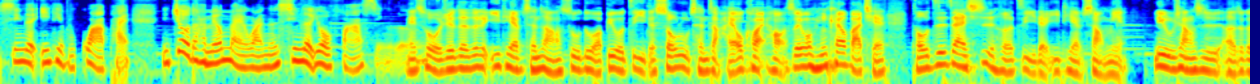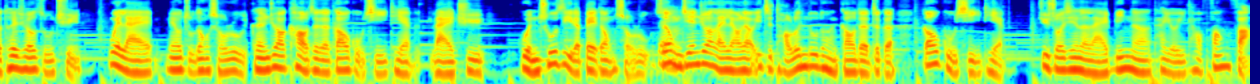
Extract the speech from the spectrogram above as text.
新的 ETF 挂牌，你旧的还没有买完呢，新的又发行了。没错，我觉得这个 ETF 成长的速度啊，比我自己的收入成长还要快哈，所以我们应该要把钱投资在适合自己的 ETF。上面，例如像是呃这个退休族群，未来没有主动收入，可能就要靠这个高股息 ETF 来去滚出自己的被动收入。所以，我们今天就要来聊聊一直讨论度都很高的这个高股息 ETF。据说今天的来宾呢，他有一套方法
